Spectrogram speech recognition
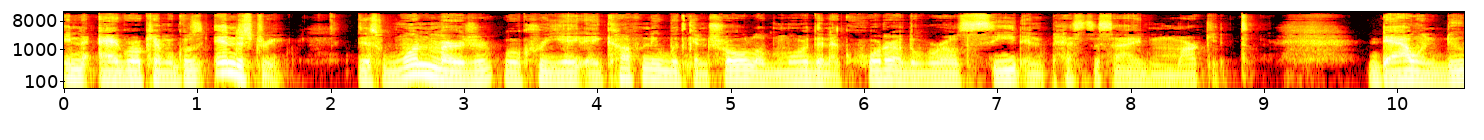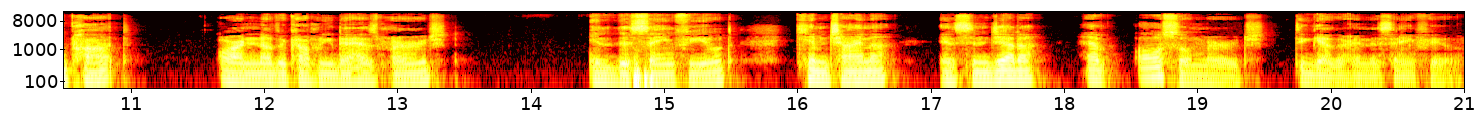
in the agrochemicals industry. This one merger will create a company with control of more than a quarter of the world's seed and pesticide market. Dow and DuPont are another company that has merged in this same field. ChemChina and Syngenta have also merged together in the same field.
